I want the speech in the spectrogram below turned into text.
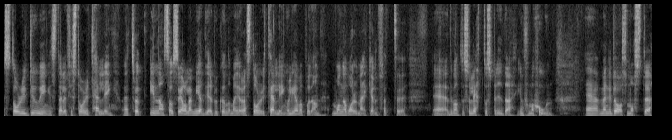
story doing istället för storytelling. Och jag tror att innan sociala medier då kunde man göra storytelling och leva på den. Många varumärken. För att, uh, det var inte så lätt att sprida information. Uh, men idag så måste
